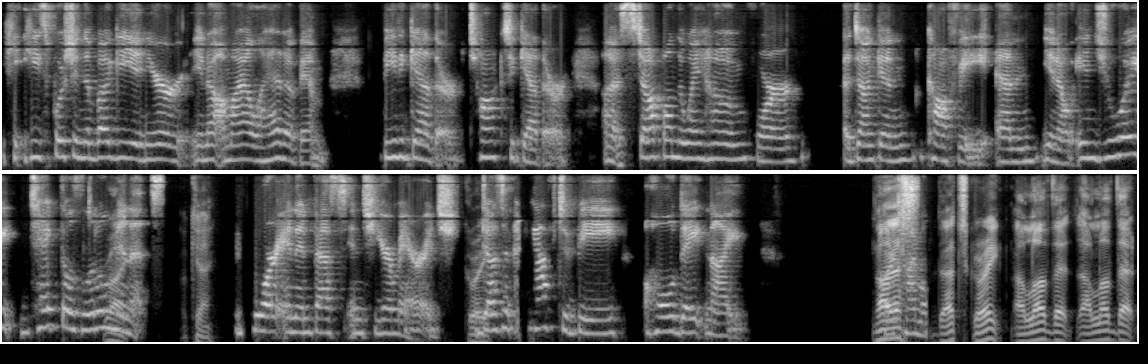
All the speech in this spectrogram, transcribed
he, he's pushing the buggy and you're you know a mile ahead of him. Be together, talk together, uh, stop on the way home for a Dunkin' coffee, and you know enjoy. Take those little right. minutes. Okay for and invest into your marriage. Great. It doesn't have to be a whole date night. No, that's that's great. I love that. I love that.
